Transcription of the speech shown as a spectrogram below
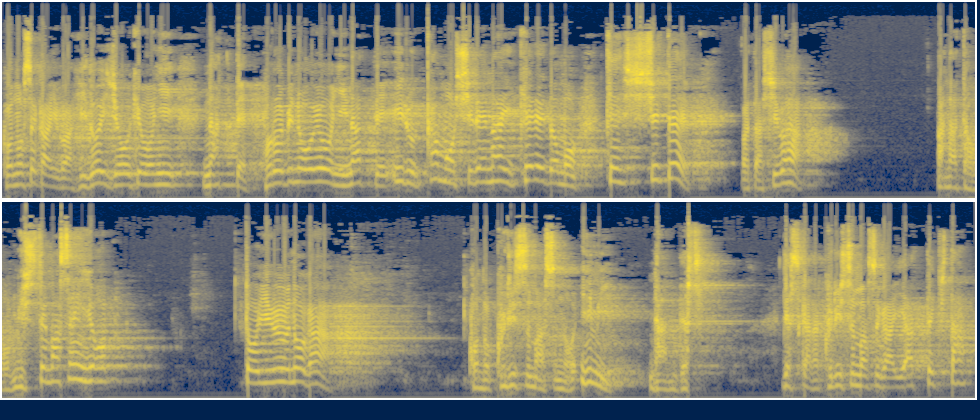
この世界はひどい状況になって、滅びのようになっているかもしれないけれども、決して私はあなたを見捨てませんよ。というのが、このクリスマスの意味なんです。ですからクリスマスがやってきた。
